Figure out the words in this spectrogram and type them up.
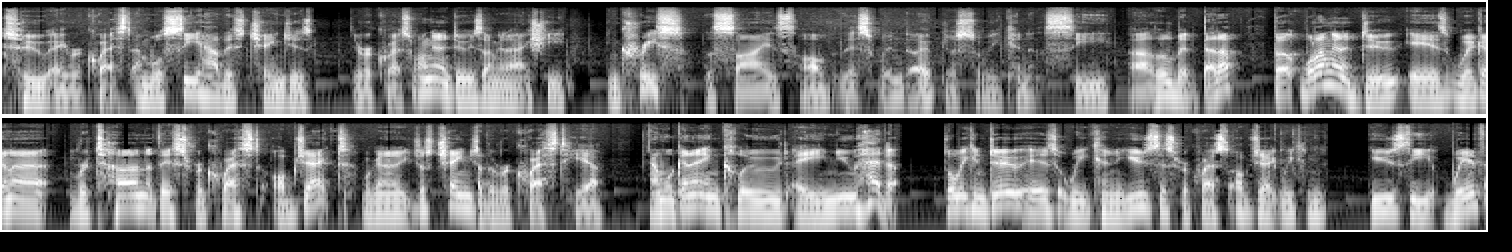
to a request. And we'll see how this changes the request. What I'm going to do is I'm going to actually increase the size of this window just so we can see uh, a little bit better. But what I'm going to do is we're going to return this request object. We're going to just change the request here and we're going to include a new header. So what we can do is we can use this request object. We can use the with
